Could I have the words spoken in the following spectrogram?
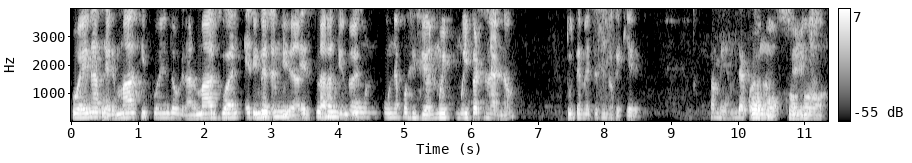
pueden hacer más y pueden lograr más Igual, sin esto es, un- necesidad de estar es un- haciendo eso? un- una posición muy, muy personal, ¿no? Tú te metes en lo que quieres. También, de acuerdo. Como, Sí. como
